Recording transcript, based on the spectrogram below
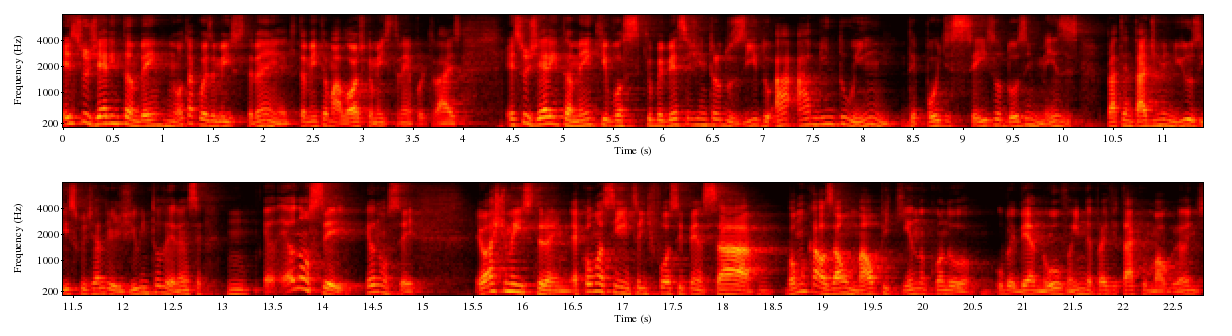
Eles sugerem também, outra coisa meio estranha, que também tem uma lógica meio estranha por trás. Eles sugerem também que, você, que o bebê seja introduzido a amendoim depois de 6 ou 12 meses, para tentar diminuir os riscos de alergia ou intolerância. Hum, eu, eu não sei, eu não sei. Eu acho meio estranho. É como assim, se a gente fosse pensar, vamos causar um mal pequeno quando o bebê é novo ainda, para evitar que o mal grande,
